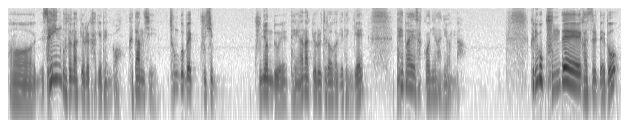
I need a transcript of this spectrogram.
어, 세인 고등학교를 가게 된 거. 그 당시 1999년도에 대한학교를 들어가게 된게 태바의 사건이 아니었나. 그리고 군대에 갔을 때도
